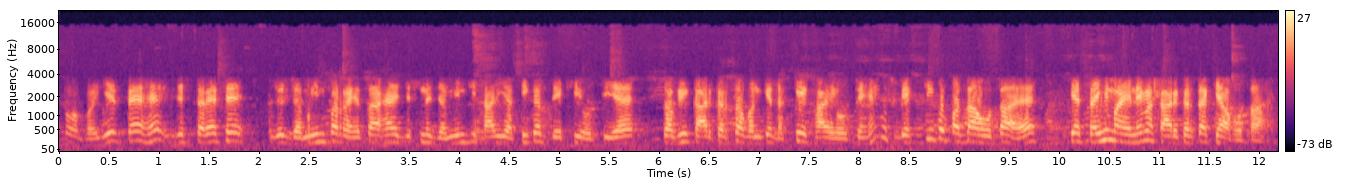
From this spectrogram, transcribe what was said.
तो ये तय है, जिस तरह से जो ज़मीन पर रहता है, जिसने ज़मीन की सारी हकीकत देखी होती है, सभी कार्यकर्ता बन के धक्के खाए होते हैं, उस व्यक्ति को पता होता है कि सही मायने में कार्यकर्ता क्या होता है।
